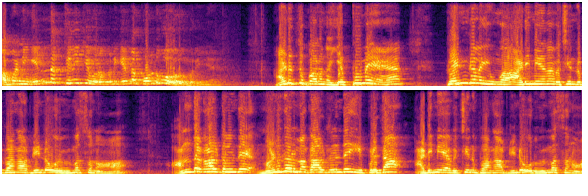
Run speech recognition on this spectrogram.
அப்ப நீங்க என்ன திணிக்க விரும்புறீங்க? என்ன கொண்டு போக விரும்புறீங்க? அடுத்து பாருங்க எப்பவுமே பெண்களை இவங்க அடிமையா தான் வச்சுட்டு இருப்பாங்க அப்படின்ற ஒரு விமர்சனம். அந்த காலத்துல இருந்தே மனு தர்ம காலத்துல இருந்தே இப்படிதான் அடிமையா வச்சிருப்பாங்க அப்படின்ற ஒரு விமர்சனம்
